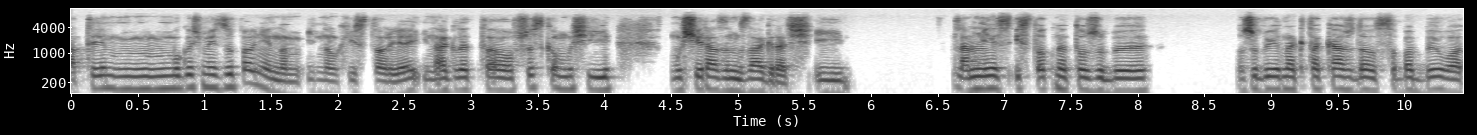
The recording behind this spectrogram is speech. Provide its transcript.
a ty mogłeś mieć zupełnie inną, inną historię i nagle to wszystko musi, musi razem zagrać. I dla mnie jest istotne to, żeby, żeby jednak ta każda osoba była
